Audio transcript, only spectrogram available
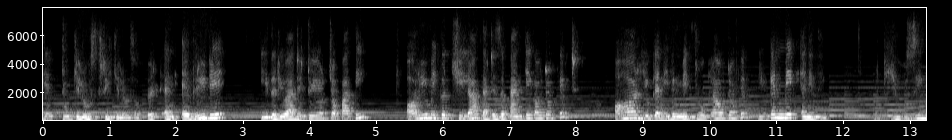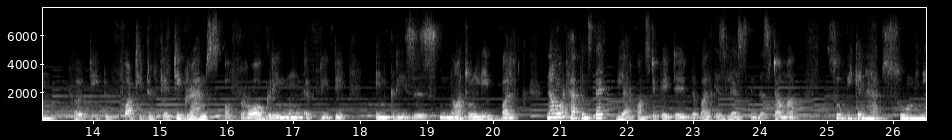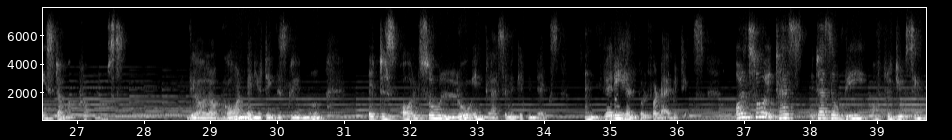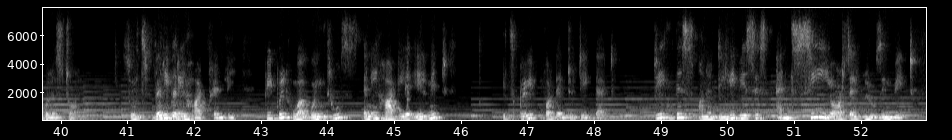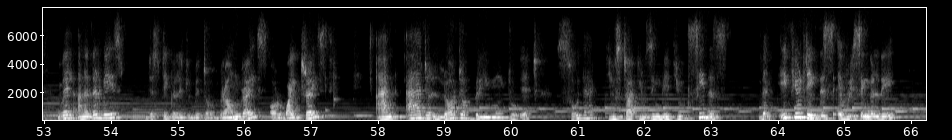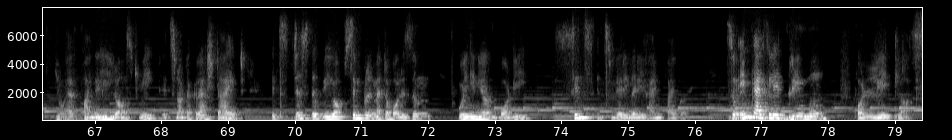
get 2 kilos 3 kilos of it and every day either you add it to your chapati or you make a chila that is a pancake out of it. Or you can even make dhokla out of it. You can make anything. But using 30 to 40 to 50 grams of raw green moong every day increases not only bulk. Now what happens that we are constipated the bulk is less in the stomach. So we can have so many stomach problems. They all are gone when you take this green moong. It is also low in glycemic index and very helpful for diabetics. Also, it has it has a way of reducing cholesterol. So it's very, very heart friendly. People who are going through any heart ailment, it's great for them to take that. Take this on a daily basis and see yourself losing weight. Well, another way is just take a little bit of brown rice or white rice and add a lot of green moong to it so that you start losing weight. You'll see this that if you take this every single day, you have finally lost weight. It's not a crash diet, it's just the way of simple metabolism going in your body since it's very, very high in fiber. So, incalculate green moong for weight loss.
